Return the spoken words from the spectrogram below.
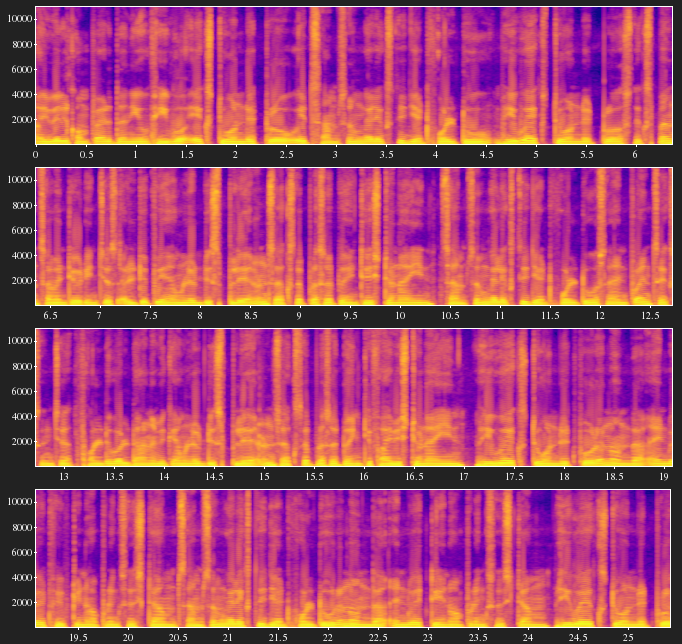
I will compare the new Vivo X200 Pro with Samsung Galaxy Z Fold 2. Vivo X200 Pro 6.78 inches LTP AMOLED display and success pressure 20 9. Samsung Galaxy Z Fold 2 7.6 inches foldable dynamic AMOLED display and success pressure 25 9. Vivo X200 Pro run on the Android 15 operating system. Samsung Galaxy Z Fold 2 run on the Android 10 operating system. Vivo X200 Pro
